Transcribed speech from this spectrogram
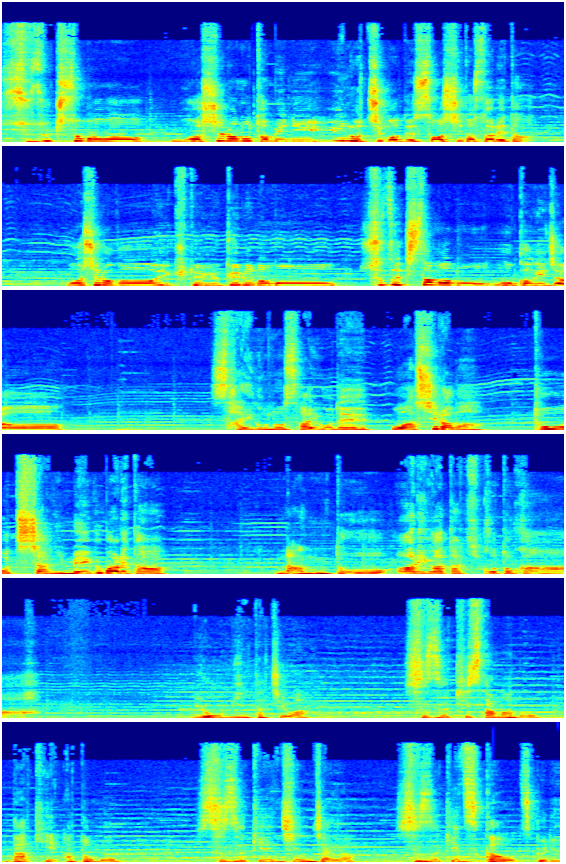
鈴木様はわしらのために命まで差し出された。わしらが生きてゆけるのも鈴木様のおかげじゃ。最後の最後でわしらは統治者に恵まれた。なんとありがたきことか。領民たちは鈴木様の亡き後も鈴木神社や鈴木塚を作り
